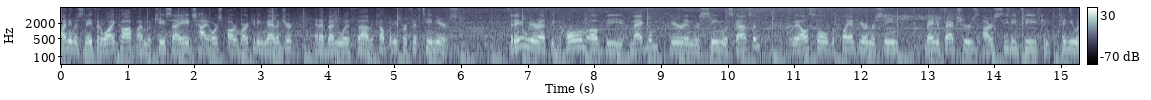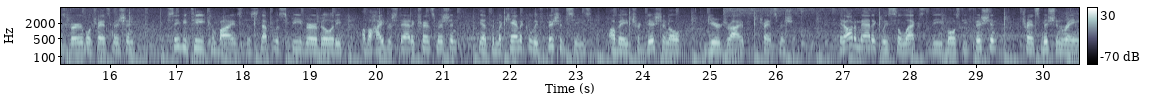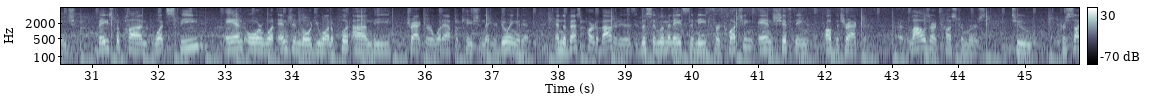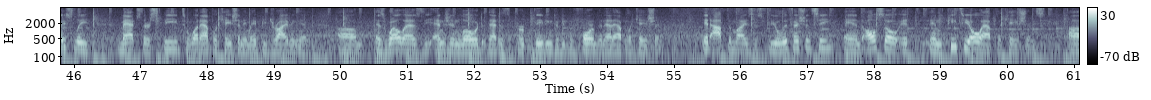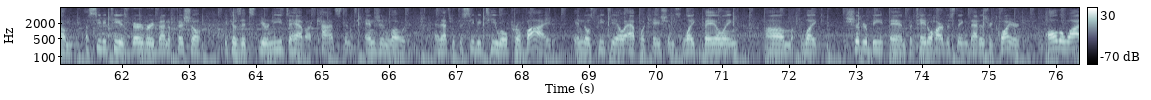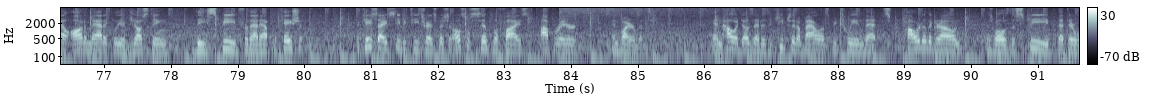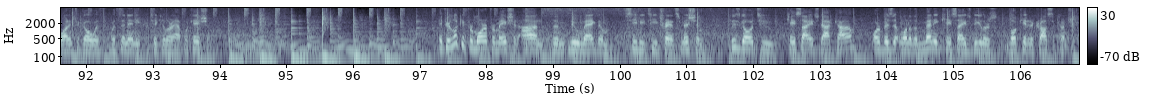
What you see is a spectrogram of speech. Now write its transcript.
My name is Nathan Weinkauf. I'm a Case IH High Horsepower Marketing Manager, and I've been with uh, the company for 15 years. Today we are at the home of the Magnum here in Racine, Wisconsin. They also, the plant here in Racine manufactures our CVT continuous variable transmission. CVT combines the stepless speed variability of a hydrostatic transmission, yet the mechanical efficiencies of a traditional gear drive transmission. It automatically selects the most efficient transmission range based upon what speed and or what engine load you want to put on the tractor or what application that you're doing it in. And the best part about it is this eliminates the need for clutching and shifting of the tractor. It allows our customers to precisely match their speed to what application they may be driving in, um, as well as the engine load that is needing to be performed in that application. It optimizes fuel efficiency and also it in PTO applications, um, a CVT is very, very beneficial because it's your need to have a constant engine load. And that's what the CVT will provide in those PTO applications like baling, um, like sugar beet and potato harvesting that is required, all the while automatically adjusting the speed for that application. The Case IH CVT transmission also simplifies operator environment. And how it does that is it keeps it a balance between that power to the ground as well as the speed that they're wanting to go with within any particular application. If you're looking for more information on the new Magnum CVT transmission, please go to caseih.com or visit one of the many Case IH dealers located across the country.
